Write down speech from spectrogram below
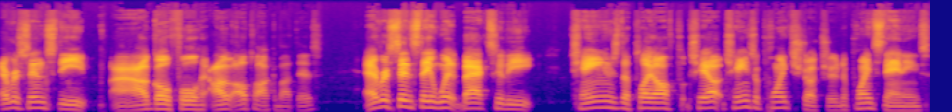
ever since the I'll go full. I'll, I'll talk about this. Ever since they went back to the change the playoff, change the point structure, the point standings,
